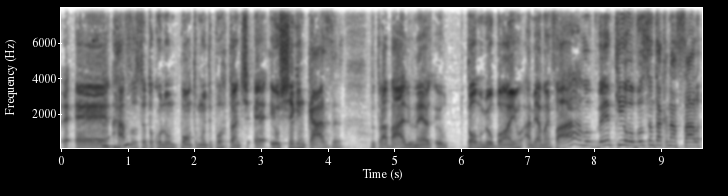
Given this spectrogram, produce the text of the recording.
É, é, Rafa, você tocou num ponto muito importante. É, eu chego em casa do trabalho, né? Eu tomo meu banho, a minha mãe fala: ah, vem aqui, eu vou sentar aqui na sala.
